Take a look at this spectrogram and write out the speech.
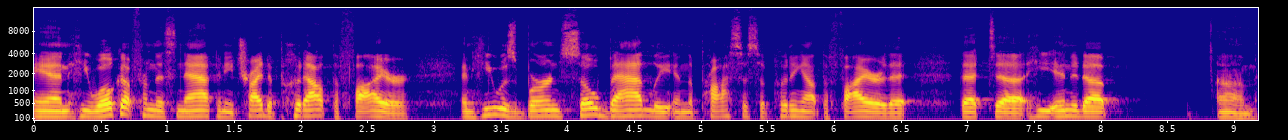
And he woke up from this nap and he tried to put out the fire. And he was burned so badly in the process of putting out the fire that, that uh, he ended up, um,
